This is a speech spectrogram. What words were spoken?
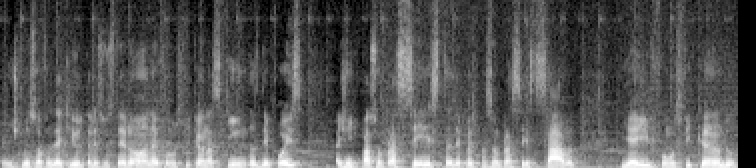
A gente começou a fazer aqui o Testosterona, fomos ficando às quintas, depois a gente passou para sexta, depois passamos para sexta, sábado, e aí fomos ficando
